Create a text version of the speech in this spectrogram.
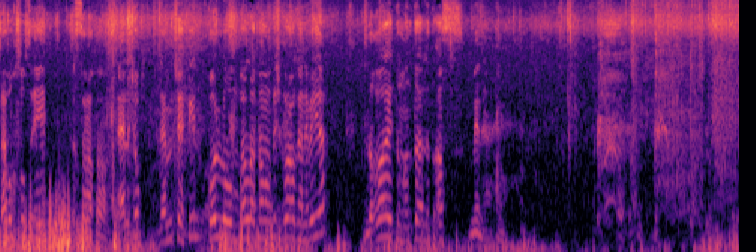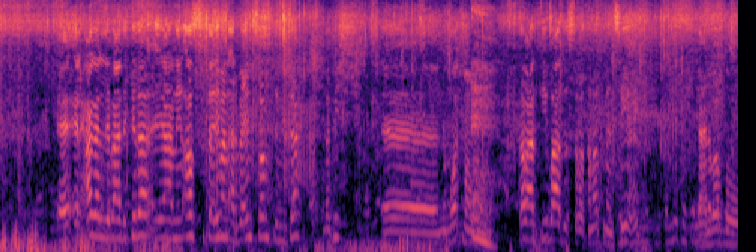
ده بخصوص إيه؟ السرطان. يعني شوف زي ما أنتم شايفين كله مبلط ما فيش فروع جانبية لغاية المنطقة اللي اتقص منها. هنا الحاجة اللي بعد كده يعني قص تقريبا 40 سم من تحت مفيش آه، نموات موجودة. طبعا في بعض السرطانات منسية أهي. يعني برضو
